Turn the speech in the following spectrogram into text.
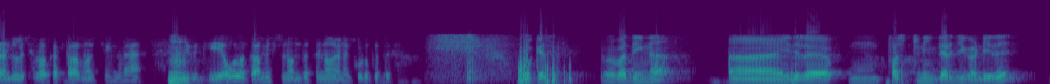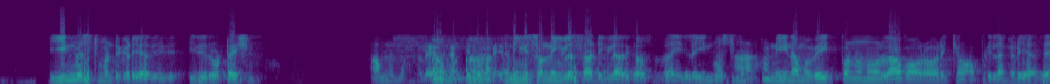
ரெண்டு லட்ச ரூபா கட்டுறாருன்னு வச்சிங்களேன் இதுக்கு எவ்வளோ கமிஷன் வந்து ஃபினோ எனக்கு கொடுக்குது? ஓகே சார் இப்போ பார்த்தீங்கன்னா இதில் ஃபர்ஸ்ட் நீங்கள் தெரிஞ்சுக்க வேண்டியது இன்வெஸ்ட்மெண்ட் கிடையாது இது. இது ரொட்டேஷன் நீங்க சொன்னீங்களா ஸ்டார்டிங்ல அதுக்காக சொல்றேன். இதுல இன்வெஸ்ட்மெண்ட். பண்ணி நம்ம வெயிட் பண்ணணும் லாபம் வர வரைக்கும் அப்படிலாம் கிடையாது.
